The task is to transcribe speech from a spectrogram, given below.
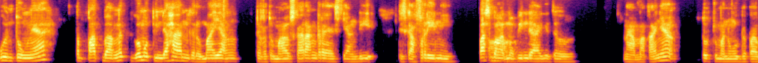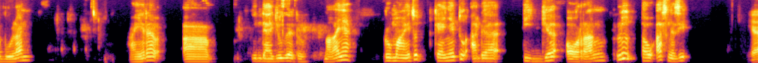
untungnya tepat banget gue mau pindahan ke rumah yang dekat rumah lu sekarang Kres yang di Discovery nih. Pas Oh. banget mau pindah gitu nah makanya tuh cuma nunggu beberapa bulan akhirnya uh, pindah juga tuh makanya rumah itu kayaknya tuh ada tiga orang lu tahu as nggak sih Ya.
